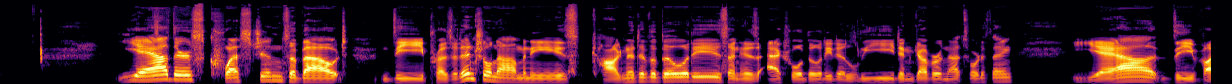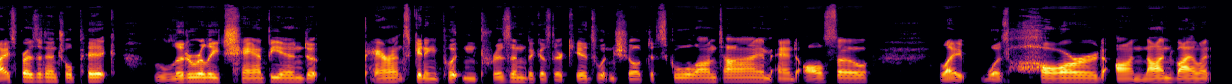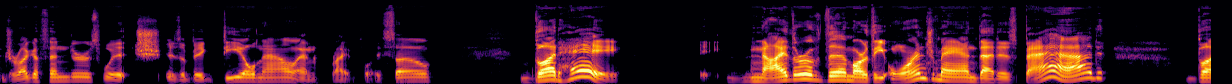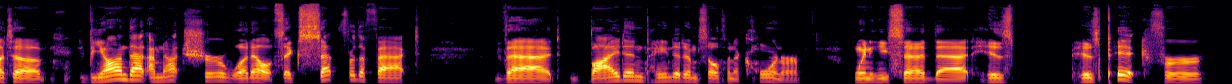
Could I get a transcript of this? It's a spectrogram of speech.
Yeah, there's questions about the presidential nominee's cognitive abilities and his actual ability to lead and govern, that sort of thing. Yeah, the vice presidential pick literally championed parents getting put in prison because their kids wouldn't show up to school on time and also like was hard on nonviolent drug offenders which is a big deal now and rightfully so. But hey neither of them are the orange man that is bad but uh, beyond that i'm not sure what else except for the fact that Biden painted himself in a corner when he said that his his pick for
